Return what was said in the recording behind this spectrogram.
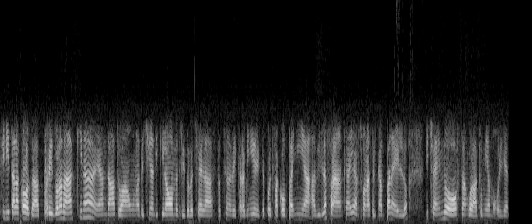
Finita la cosa ha preso la macchina, è andato a una decina di chilometri dove c'è la stazione dei carabinieri che poi fa compagnia a Villafranca e ha suonato il campanello dicendo ho strangolato mia moglie.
